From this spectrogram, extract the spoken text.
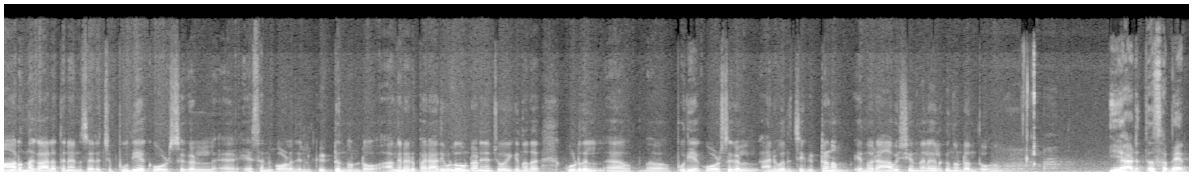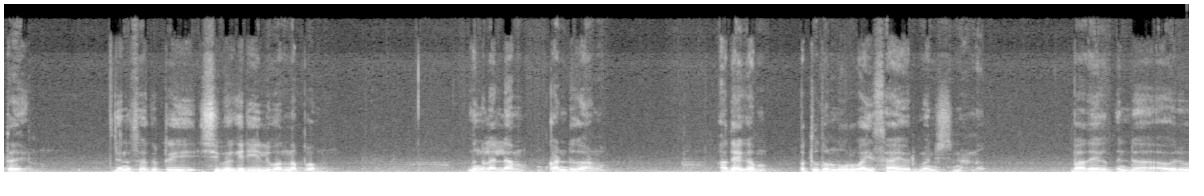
മാറുന്ന കാലത്തിനനുസരിച്ച് പുതിയ കോഴ്സുകൾ എസ് എൻ കോളേജിൽ കിട്ടുന്നുണ്ടോ? അങ്ങനെ ഒരു പരാതി ഉള്ളതുകൊണ്ടാണ് ഞാൻ ചോദിക്കുന്നത്. കൂടുതൽ പുതിയ കോഴ്സുകൾ അനുവദിച്ച് കിട്ടണം എന്നൊരാവശ്യം നിലനിൽക്കുന്നുണ്ടെന്ന് തോന്നുന്നു. ഈ അടുത്ത സമയത്ത് ജനറൽ സെക്രട്ടറി ശിവഗിരിയിൽ വന്നപ്പം നിങ്ങളെല്ലാം കണ്ടു കാണും. അദ്ദേഹം പത്ത് തൊണ്ണൂറ് വയസ്സായ ഒരു മനുഷ്യനാണ്. അപ്പോൾ അദ്ദേഹത്തിന്റെ ഒരു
